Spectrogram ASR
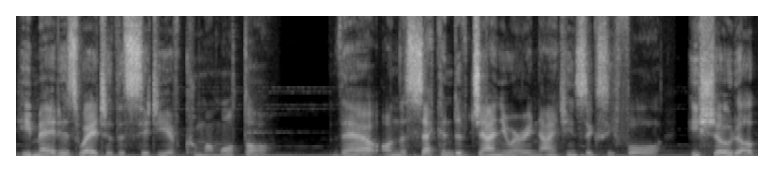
He made his way to the city of Kumamoto. There, on the 2nd of January 1964, he showed up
